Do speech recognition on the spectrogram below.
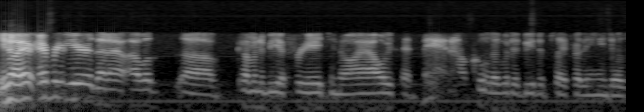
You know, every year that I, I was uh, coming to be a free agent, you know, I always said, "Man, how cool it would it be to play for the Angels?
